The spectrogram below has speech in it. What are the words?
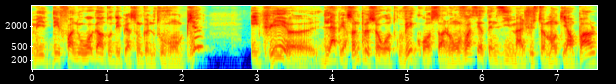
Mais des fois, nous regardons des personnes que nous trouvons bien. Et puis, euh, la personne peut se retrouver grosse. Alors, on voit certaines images, justement, qui en parlent,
